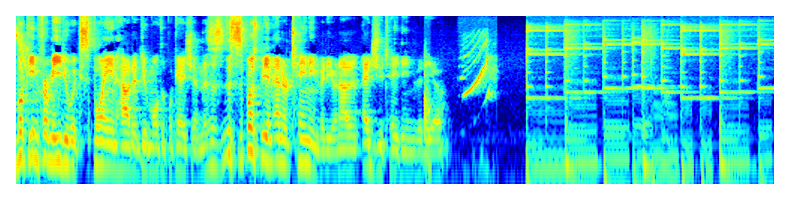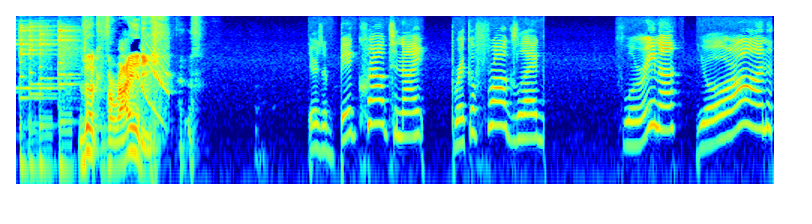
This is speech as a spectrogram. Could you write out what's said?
looking for me to explain how to do multiplication. This is this is supposed to be an entertaining video, not an edutating video. Look, variety. There's a big crowd tonight. Break a frog's leg. Florina, you're on.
